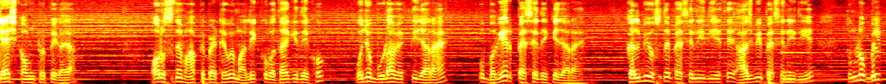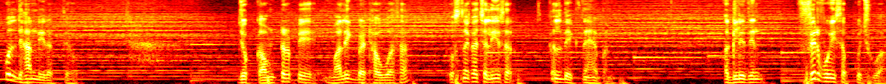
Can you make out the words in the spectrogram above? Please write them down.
कैश काउंटर पे गया और उसने वहाँ पे बैठे हुए मालिक को बताया कि देखो, वो जो बूढ़ा व्यक्ति जा रहा है, वो बगैर पैसे देके जा रहा है। कल भी उसने पैसे नहीं दिए थे, आज भी पैसे नहीं दिए। तुम लोग बिल्कुल ध्यान नहीं रखते हो। जो काउंटर पे मालिक बैठा हुआ था, उसने कहा, चलिए सर, कल देखते हैं अपन। अगले दिन फिर वही सब कुछ हुआ।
